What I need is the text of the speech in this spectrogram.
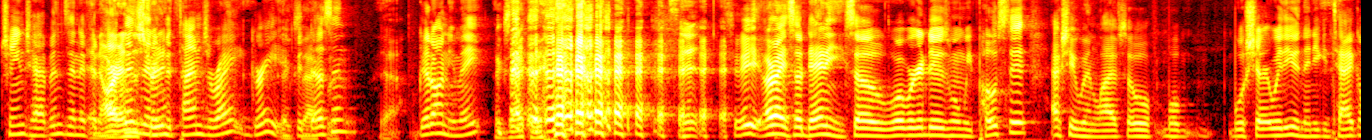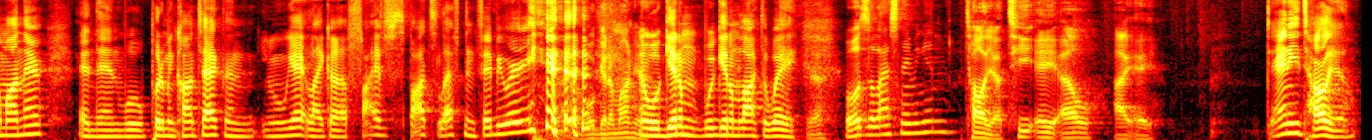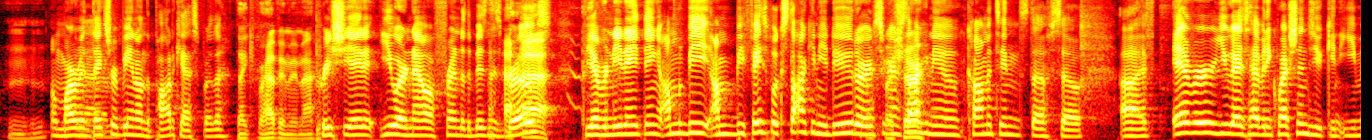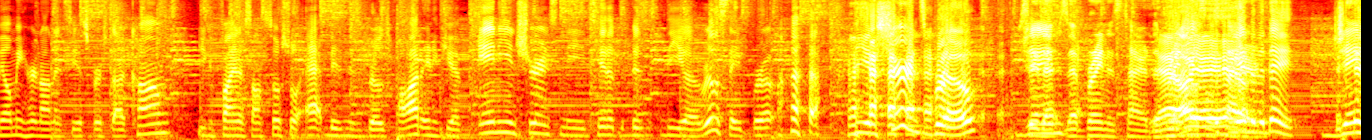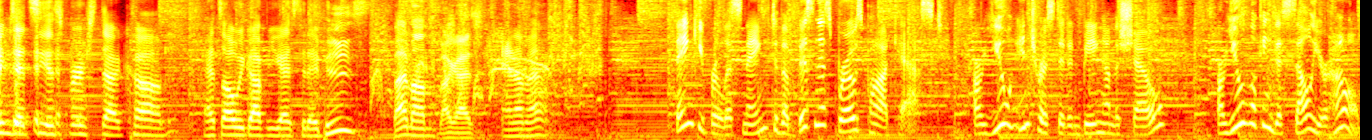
change happens, and if In it our happens, and if the time's right, great. If it doesn't, Yeah, good on you, mate. exactly. That's it. Sweet. All right, so Danny, so what we're gonna do is when we post it, actually it went live, so we'll we'll, we'll share it with you, and then you can tag them on there, and then we'll put them in contact, and we got like uh, five spots left in February, we'll get them on here, and we'll get them we'll get them locked away. Yeah. What was the last name again? Talia, T A L I A. Danny Talia. Mm-hmm. Oh, Marvin, Got thanks for being on the podcast, brother. Thank you for having me, man. Appreciate it. You are now a friend of the Business Bros. if you ever need anything, I'm gonna be I'm gonna be Facebook stalking you, dude, or Instagram sure. stalking you, commenting and stuff. So. Uh, if ever you guys have any questions, you can email me, hernan at csfirst.com. You can find us on social at Business Bros Pod. And if you have any insurance needs, hit up the business, the uh, real estate bro, the insurance bro, See, that, James. that brain is tired. That Yeah, brain oh, muscle yeah, is at yeah, the end of the day, James at csfirst.com. That's all we got for you guys today. Peace. Bye, mom. Bye, guys. And I'm out. Thank you for listening to the Business Bros Podcast. Are you interested in being on the show? Are you looking to sell your home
